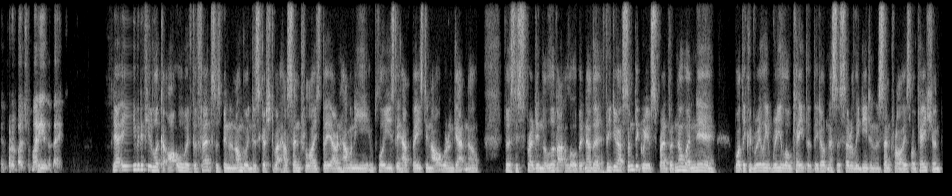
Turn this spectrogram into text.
and put a bunch of money in the bank. Yeah, even if you look at Ottawa with the feds, there's been an ongoing discussion about how centralized they are and how many employees they have based in Ottawa and Gatineau versus spreading the love out a little bit. Now, they, they do have some degree of spread, but nowhere near what they could really relocate that they don't necessarily need in a centralized location.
